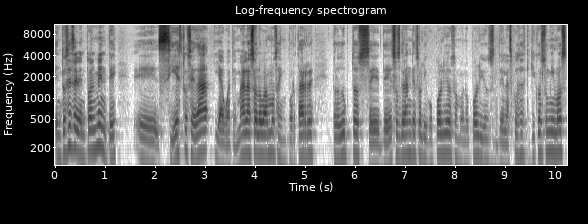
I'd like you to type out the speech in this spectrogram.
Entonces eventualmente eh, si esto se da y a Guatemala solo vamos a importar productos eh, de esos grandes oligopolios o monopolios de las cosas que aquí consumimos,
